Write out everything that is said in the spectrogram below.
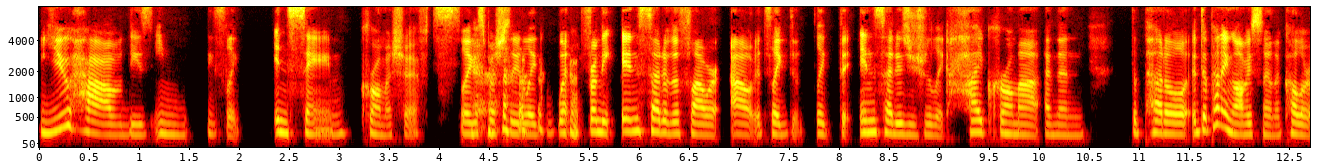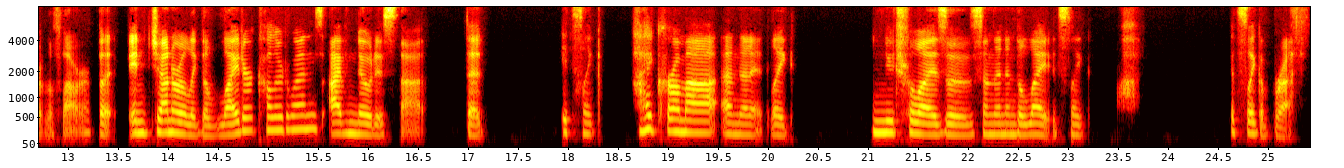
you have these in these like insane chroma shifts like especially like when from the inside of the flower out it's like the, like the inside is usually like high chroma and then the petal depending obviously on the color of the flower but in general like the lighter colored ones i've noticed that that it's like high chroma and then it like neutralizes and then in the light it's like it's like a breath.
